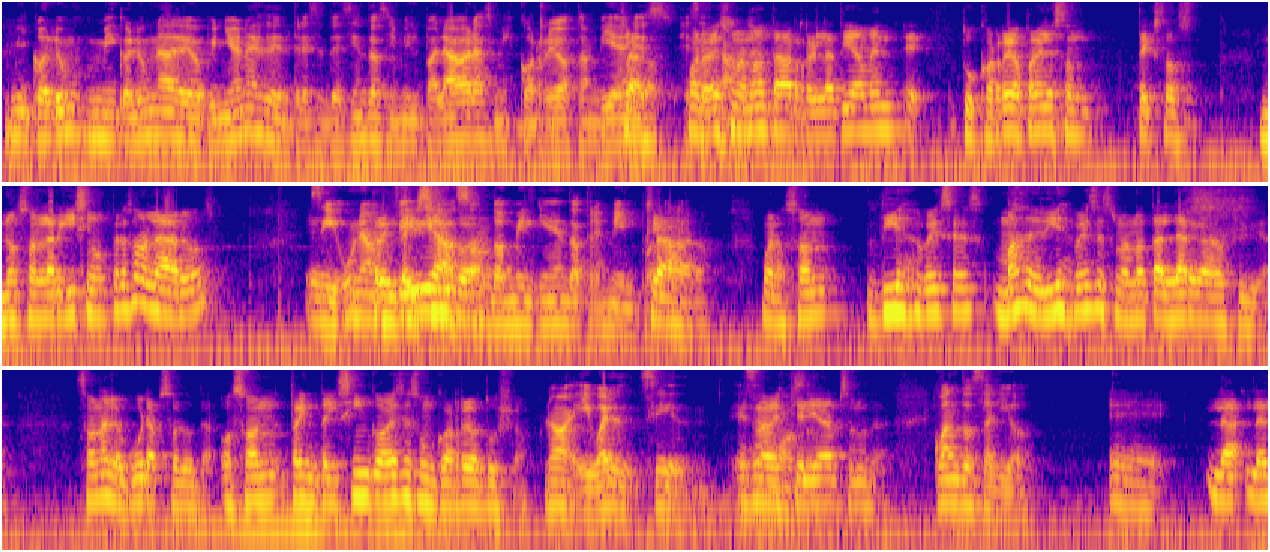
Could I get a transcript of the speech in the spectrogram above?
mi, colum- mi columna de opiniones de entre 700 y 1000 palabras, mis correos también. Claro. es, es bueno, es una nota relativamente... eh, tus correos, ponele, son textos, no son larguísimos, pero son largos. Sí, Eh, una 35 anfibia son 2500, 3000. por Claro. Bueno, son 10 veces, más de 10 veces una nota larga de anfibia. Son una locura absoluta. O son 35 veces un correo tuyo. No, igual sí. Es, Es, una bestialidad absoluta. ¿Cuánto salió? Eh, la- la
